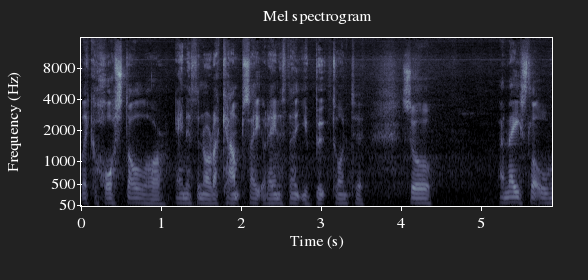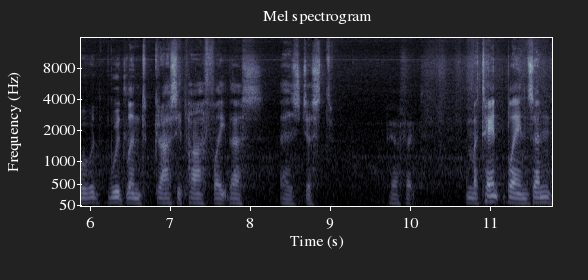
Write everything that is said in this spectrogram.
like a hostel or anything or a campsite or anything that you booked onto. So a nice little wood, woodland grassy path like this is just perfect. And my tent blends in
